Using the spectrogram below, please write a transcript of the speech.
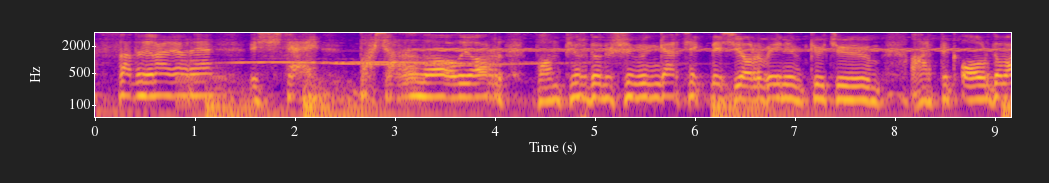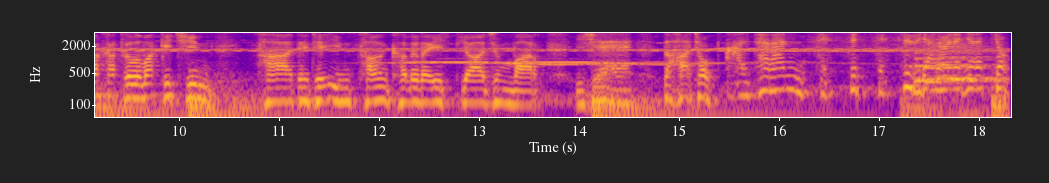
Artık kanıtsadığına göre işte başarılı oluyor. Vampir dönüşümün gerçekleşiyor benim küçüğüm. Artık orduma katılmak için sadece insan kanına ihtiyacım var. Ye, daha çok Alperen sessiz sessiz gelmene gerek yok.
